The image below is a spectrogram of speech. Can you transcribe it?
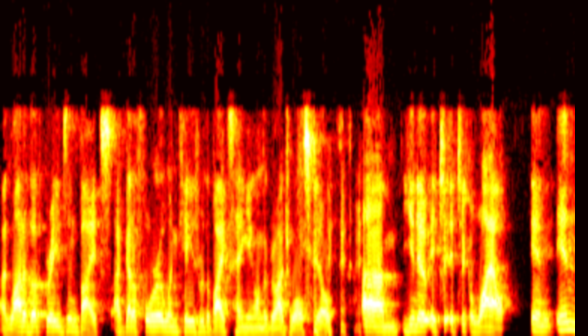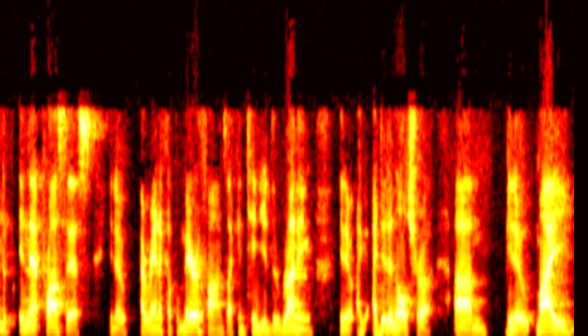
a lot of upgrades in bikes. I've got a 401ks where the bike's hanging on the garage wall still. um, you know, it, t- it took a while. And in the, in that process, you know, I ran a couple marathons. I continued the running. You know, I, I did an ultra. Um, you know, my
